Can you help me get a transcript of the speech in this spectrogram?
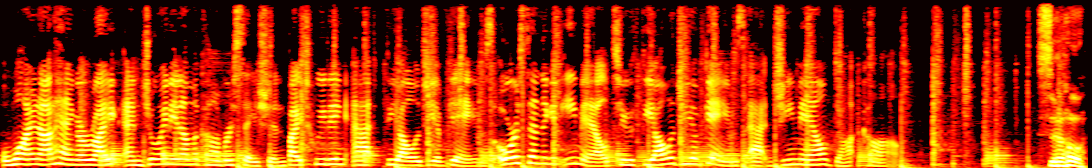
Why not hang a right and join in on the conversation by tweeting at Theology of Games or sending an email to theologyofgames at gmail.com. So,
